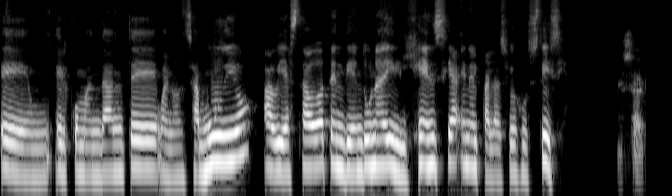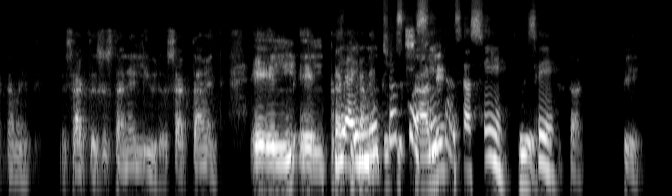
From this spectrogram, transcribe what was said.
Em, el comandante, bueno, Zamudio había estado atendiendo una diligencia en el Palacio de Justicia. Exactamente, exacto, eso está en el libro, exactamente. El, el y hay muchas cositas así, sí. sí.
